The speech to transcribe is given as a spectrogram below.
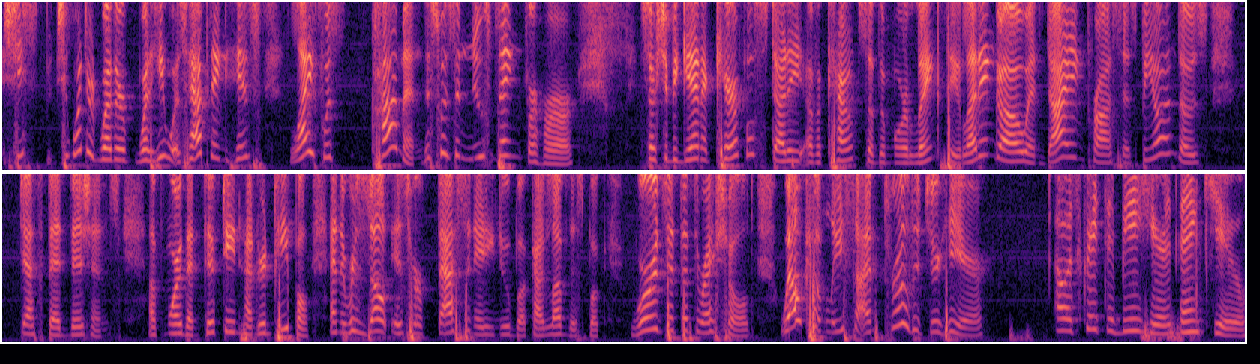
she she wondered whether what he was happening, his life was common. This was a new thing for her. So she began a careful study of accounts of the more lengthy letting go and dying process beyond those deathbed visions of more than 1,500 people. And the result is her fascinating new book. I love this book, Words at the Threshold. Welcome, Lisa. I'm thrilled that you're here. Oh, it's great to be here. Thank you.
